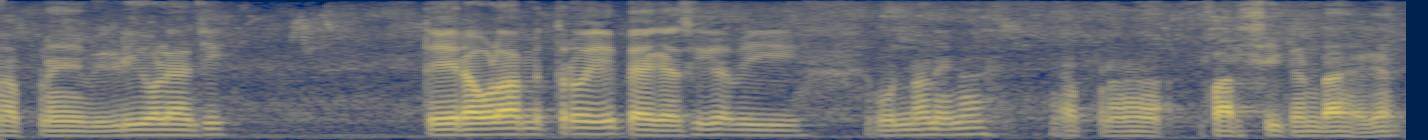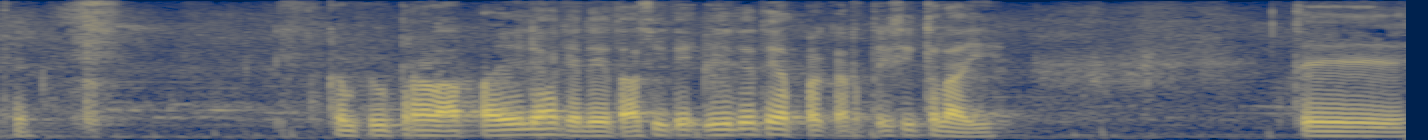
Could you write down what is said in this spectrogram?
ਆਪਣੇ ਵੀਡੀਓ ਵਾਲਿਆਂ 'ਚ ਹੀ। ਤੇ ਰੌਲਾ ਮਿੱਤਰੋ ਇਹ ਪੈ ਗਿਆ ਸੀਗਾ ਵੀ ਉਹਨਾਂ ਨੇ ਨਾ ਆਪਣਾ ਫਰਸ਼ੀ ਕੰਡਾ ਹੈਗਾ ਇੱਥੇ। ਕੰਪਿਊਟਰ ਵਾਲਾ ਆਪਾਂ ਇਹ ਲਿਆ ਕੇ ਦੇਤਾ ਸੀ ਤੇ ਇਹਦੇ ਤੇ ਆਪਾਂ ਕਰਤੀ ਸੀ ਤਲਾਈ। ਤੇ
